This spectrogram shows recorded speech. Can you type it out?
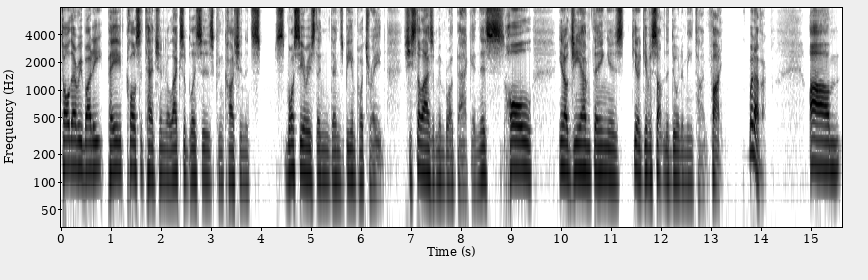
told everybody pay close attention. Alexa Bliss's concussion, it's more serious than than's being portrayed. She still hasn't been brought back. And this whole, you know, GM thing is, you know, give us something to do in the meantime. Fine. Whatever. Um,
